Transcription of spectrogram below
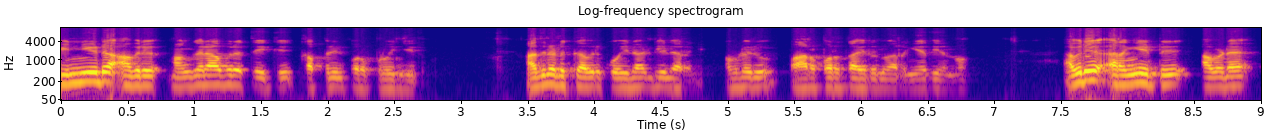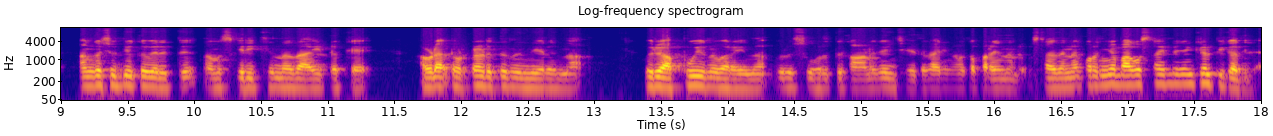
പിന്നീട് അവർ മംഗലാപുരത്തേക്ക് കപ്പലിൽ പുറപ്പെടുകയും ചെയ്തു. അതിനിടക്ക് അവർ കൊയിലാണ്ടിയിൽ ഇറങ്ങി. അവിടെ ഒരു പാറപ്പുറത്തായിരുന്നു ഇറങ്ങിയത് എന്നും. അവർ ഇറങ്ങിയിട്ട് അവിടെ അംഗശുദ്ധിയൊക്കെ വരുത്ത് നമസ്കരിക്കുന്നതായിട്ടൊക്കെ അവിടെ തൊട്ടടുത്ത് നിന്നിരുന്ന ഒരു അപ്പു എന്ന് പറയുന്ന ഒരു സുഹൃത്ത് കാണുകയും ചെയ്ത കാര്യങ്ങളൊക്കെ പറയുന്നുണ്ട്. ഉസ്താദ് അതിനെ കുറഞ്ഞ ഭാഗസ്ഥാനിൽ ഞാൻ കേൾപ്പിക്കാതില്ല.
